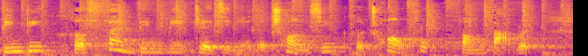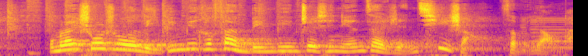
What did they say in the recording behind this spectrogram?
冰冰和范冰冰这几年的创新和创富方法论。我们来说说李冰冰和范冰冰这些年在人气上怎么样吧。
